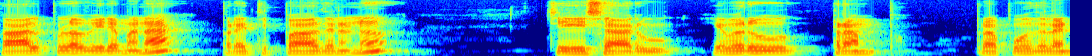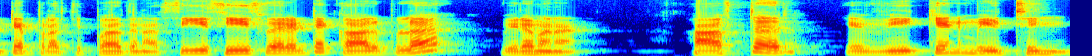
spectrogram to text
కాల్పుల విరమణ ప్రతిపాదనను చేశారు. ఎవరు? ట్రంప్. ప్రపోజల్ అంటే ప్రతిపాదన. సీ సీజ్ ఫైర్ అంటే కాల్పుల విరమణ. After a weekend meeting.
